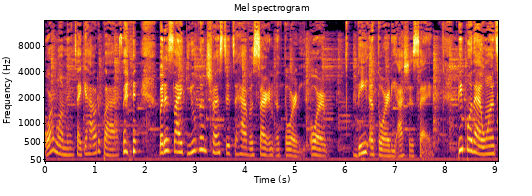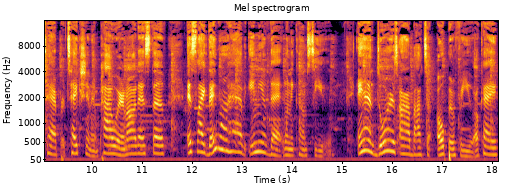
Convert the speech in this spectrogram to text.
or woman, take it how it applies. but it's like you've been trusted to have a certain authority or the authority, I should say. People that once had protection and power and all that stuff, it's like they won't have any of that when it comes to you. And doors are about to open for you, okay?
